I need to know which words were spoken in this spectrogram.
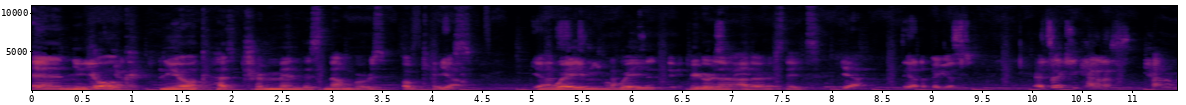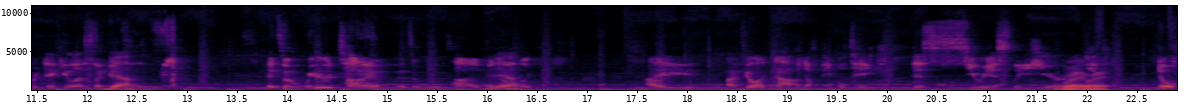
and New York, New York has tremendous numbers of cases. yeah, way 60,000 way bigger than other states. Yeah, yeah, the biggest. It's actually kind of kind of ridiculous. Like, Yeah. it's, it's, it's a weird time. It's a weird time. You Yeah. Know? Like, I I feel like not enough people take this seriously here. Right, like, right. No,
